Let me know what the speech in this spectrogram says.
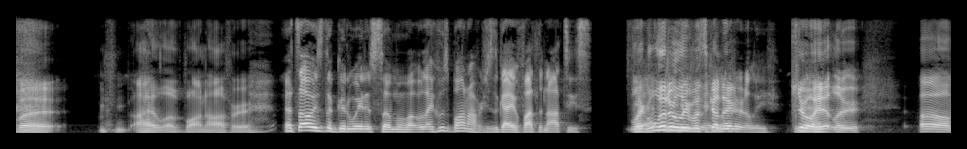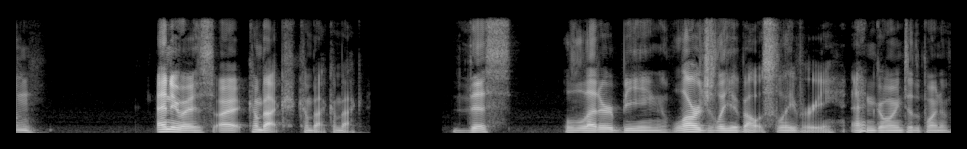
but I love Bonhoeffer. that's always the good way to sum him up. Like, who's Bonhoeffer? He's the guy who fought the Nazis. Like, literally was yeah, gonna literally Kill Yeah. Hitler. Um. Anyways, all right, come back, come back, come back. This letter being largely about slavery and going to the point of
